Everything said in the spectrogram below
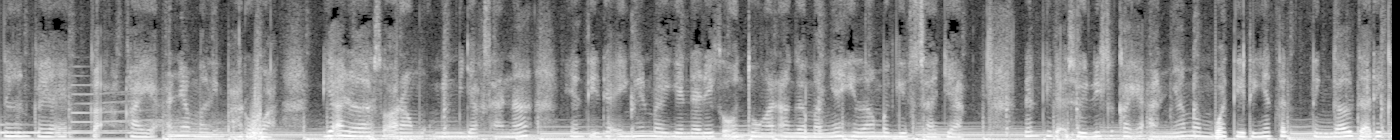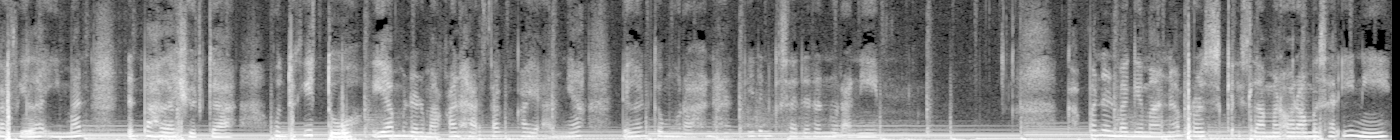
dengan kaya kekayaan yang melimpah ruah. Dia adalah seorang mukmin bijaksana yang tidak ingin bagian dari keuntungan agamanya hilang begitu saja dan tidak sudi kekayaannya membuat dirinya tertinggal dari kafilah iman dan pahala syurga. Untuk itu, ia mendermakan harta kekayaannya dengan kemurahan hati dan kesadaran nurani. Kapan dan bagaimana proses keislaman orang besar ini?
